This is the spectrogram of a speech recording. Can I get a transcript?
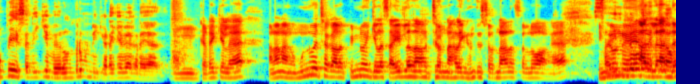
ஓபிஎஸ் அன்னைக்கு வேறொன்றும் இன்னைக்கு கிடைக்கவே கிடையாது. ம், கிடைக்கல. ஆனா நாங்க முன் வச்ச கால பின் வைக்கல. சைட்ல தான் வச்சோம் நாளைக்கு வந்து சொன்னாலும் சொல்லுவாங்க. இன்னொன்னு அதுல அந்த.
